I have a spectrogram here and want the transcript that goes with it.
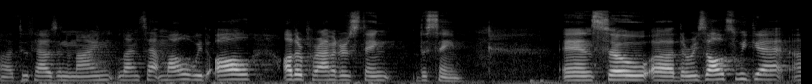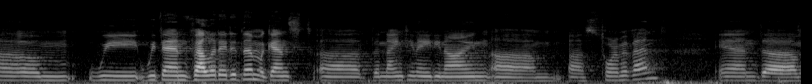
a, a 2009 Landsat model, with all other parameters staying the same. And so uh, the results we get, um, we, we then validated them against uh, the 1989 um, uh, storm event and um,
